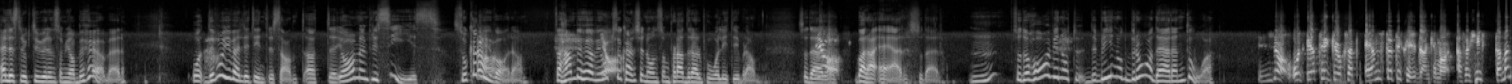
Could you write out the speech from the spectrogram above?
eller strukturen som jag behöver. Och det var ju väldigt intressant att, eh, ja men precis, så kan det ju Ja. vara. För han behöver ju Ja. också kanske någon som pladdrar på lite ibland. Sådär, Ja. bara är sådär. Mm. Så då har vi något, det blir något bra där ändå. Ja, och jag tänker också att en strategi ibland kan vara, alltså hittar man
